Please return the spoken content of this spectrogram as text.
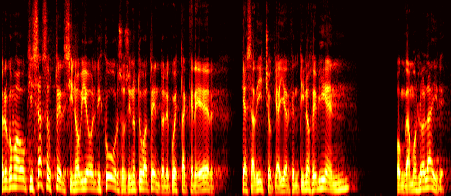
Pero como quizás a usted, si no vio el discurso, si no estuvo atento, le cuesta creer que haya dicho que hay argentinos de bien, pongámoslo al aire.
